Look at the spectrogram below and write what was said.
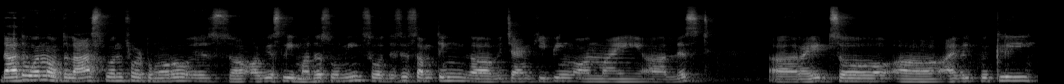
The other one or the last one for tomorrow is uh, obviously Motherson Sumi so this is something uh, which I am keeping on my uh, list right? So I will quickly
